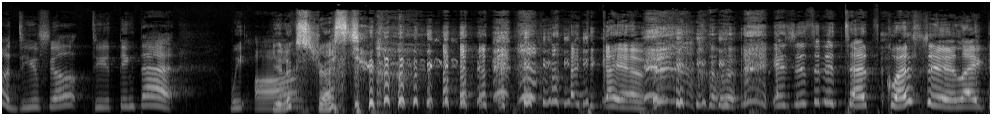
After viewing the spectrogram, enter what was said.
know, do you feel, do you think that we are... You look stressed. I am. it's just an intense question. Like,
